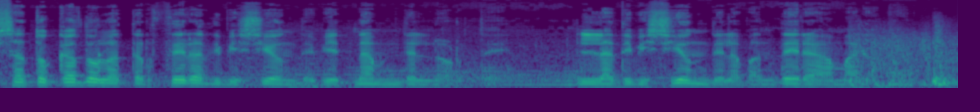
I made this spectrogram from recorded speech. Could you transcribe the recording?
Les ha tocado la tercera división de Vietnam del Norte, la división de la bandera amarilla.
